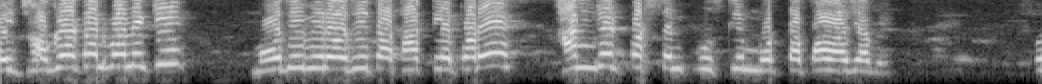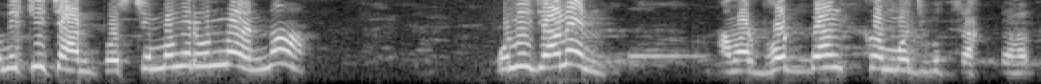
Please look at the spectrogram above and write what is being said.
এই ঝগড়াটার মানে কি? মোদী বিরোধিতা থাকলে পরে হান্ড্রেড পার্সেন্ট মুসলিম ভোটটা পাওয়া যাবে। উনি কি চান? পশ্চিমবঙ্গের উন্নয়ন না? উনি জানেন আমার ভোট ব্যাংক মজবুত রাখতে হবে।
